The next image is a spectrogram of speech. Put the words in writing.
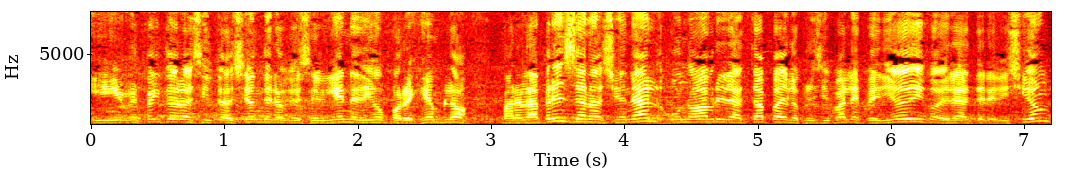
Y respecto a la situación de lo que se viene, digo, por ejemplo, para la prensa nacional uno abre las tapas de los principales periódicos, de la televisión,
